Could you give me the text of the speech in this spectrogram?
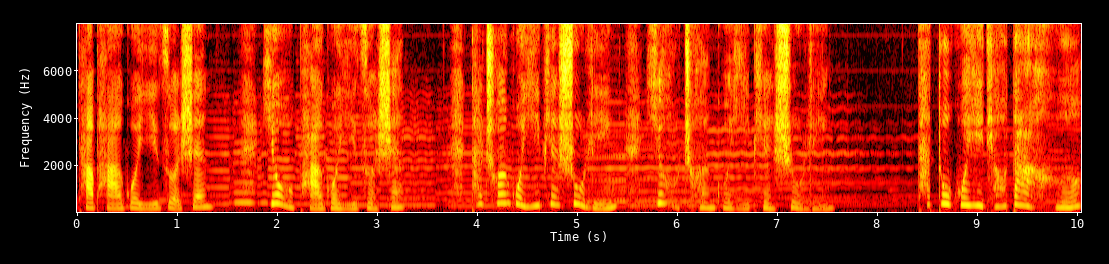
它爬过一座山，又爬过一座山；它穿过一片树林，又穿过一片树林；它渡过一条大河，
